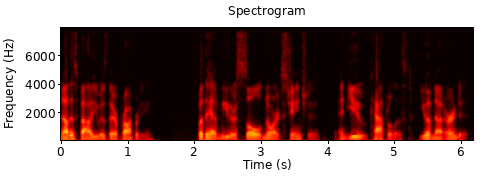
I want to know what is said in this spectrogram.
Now this value is their property. But they have neither sold nor exchanged it. And you, capitalist, you have not earned it.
